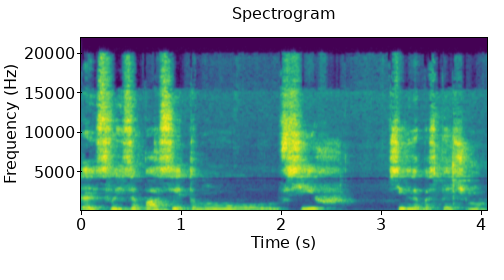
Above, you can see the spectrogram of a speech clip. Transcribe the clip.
е, свої запаси, тому всіх, всіх забезпечимо.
